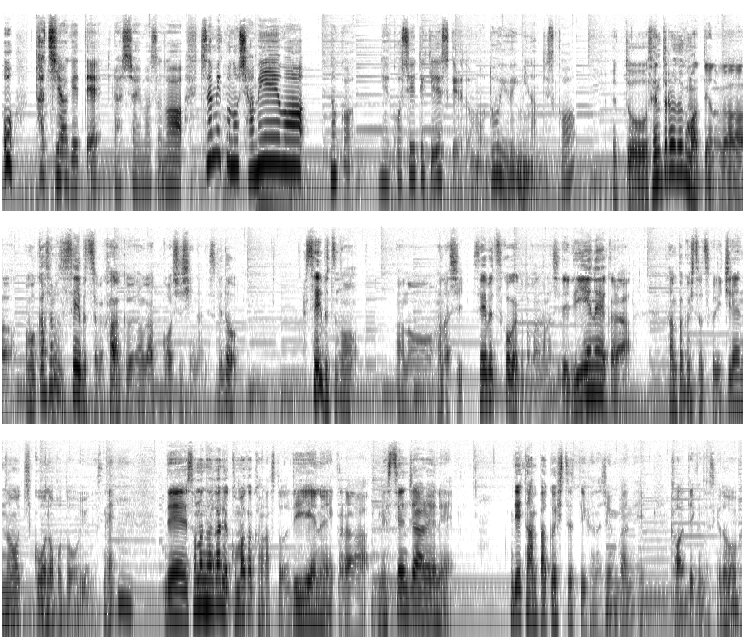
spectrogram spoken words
を立ち上げていらっしゃいますが、ちなみにこの社名はなんかね個性的ですけれどもどういう意味なんですか？えっと、セントラルドグマっていうのが僕はそれこそ生物とか科学の学校出身なんですけど生物のあの話生物工学とかの話で DNA からタンパク質を作る一連の機構のことを言うんですね。うん、でその流れを細かく話すと DNA からメッセンジャー RNA でタンパク質っていう風な順番に変わっていくんですけどいわ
